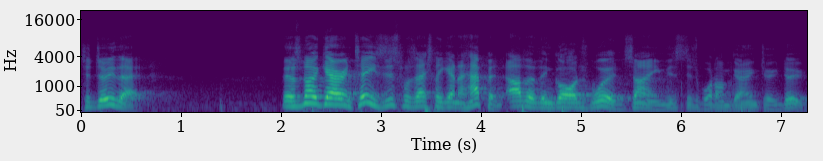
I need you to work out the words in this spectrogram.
To do that. There's no guarantees this was actually going to happen other than God's word saying, This is what I'm going to do.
